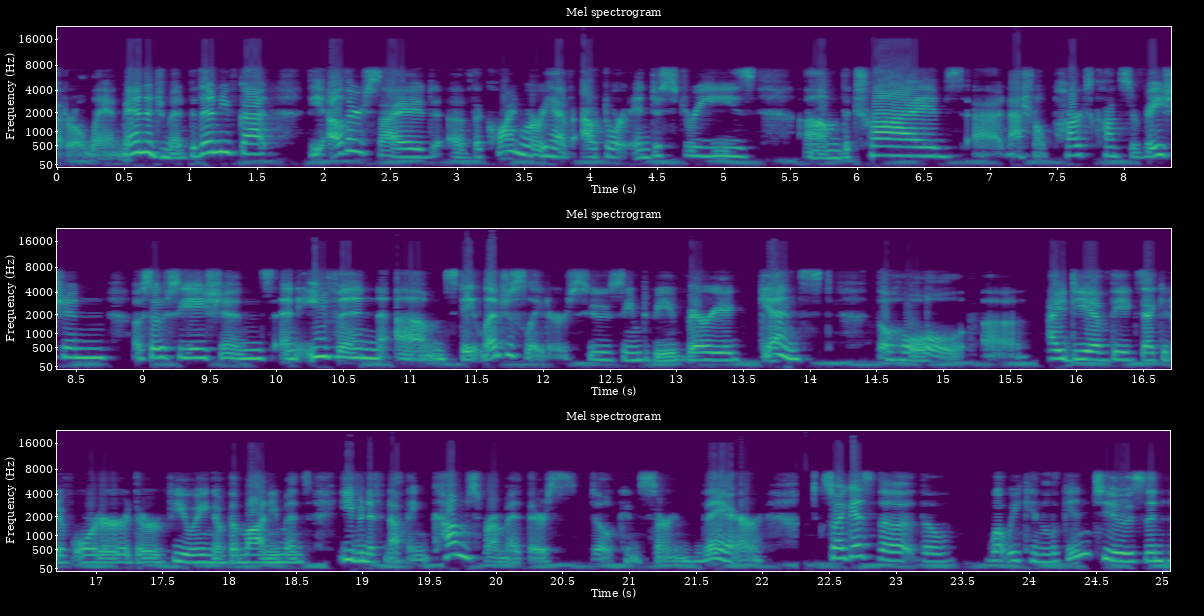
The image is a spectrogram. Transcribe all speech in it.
federal land management. But then you've got the other side of the coin where we have outdoor industries, um, the tribes, uh, national parks conservation associations, and even um, state legislators who seem to be very against the whole uh, idea of the executive order, the reviewing of the monuments. Even if nothing comes from it, there's still concern there. So I guess the the what we can look into is then,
